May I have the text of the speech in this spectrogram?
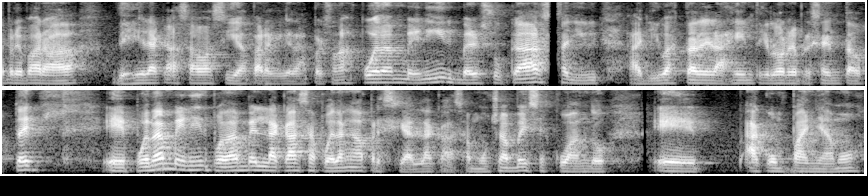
preparada, deje la casa vacía para que las personas puedan venir, ver su casa, allí, allí va a estar la gente que lo representa a usted, eh, puedan venir, puedan ver la casa, puedan apreciar la casa. Muchas veces cuando eh, acompañamos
